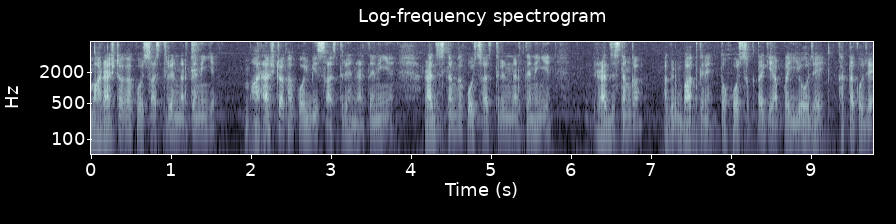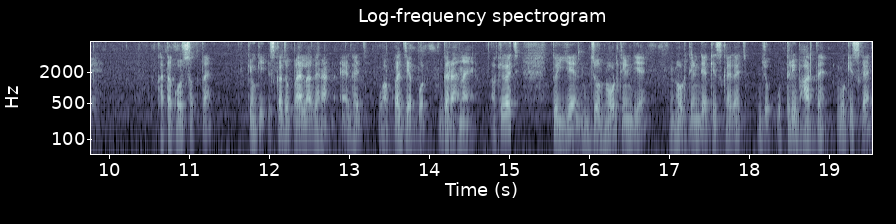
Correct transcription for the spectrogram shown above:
महाराष्ट्र का कोई शास्त्रीय नृत्य नहीं है। महाराष्ट्र का कोई भी शास्त्रीय नृत्य नहीं है। राजस्थान का कोई शास्त्रीय नृत्य नहीं है। राजस्थान का अगर बात करें तो हो सकता है कि आपका ये हो जाए कथक हो जाए। कथक हो सकता है, क्योंकि इसका जो पहला घराना है गज वो आपका जयपुर घराना है। ओके गज तो ये जो नॉर्थ इंडिया है नॉर्थ इंडिया किसका है गज जो उत्तरी भारत है, वो किसका है?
